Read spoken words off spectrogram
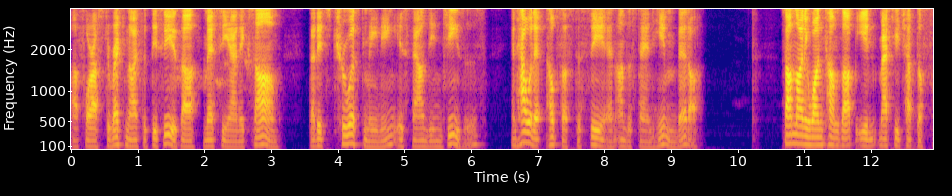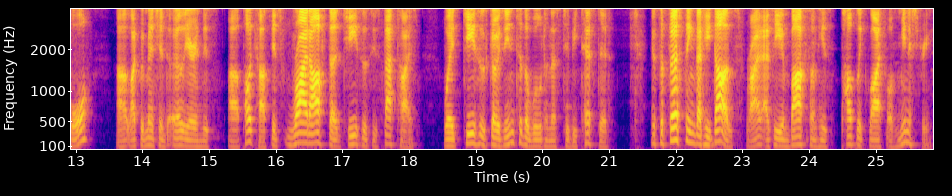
uh, for us to recognize that this is a messianic psalm, that its truest meaning is found in Jesus, and how it helps us to see and understand Him better. Psalm 91 comes up in Matthew chapter 4. Uh, like we mentioned earlier in this uh, podcast, it's right after Jesus is baptized, where Jesus goes into the wilderness to be tested. It's the first thing that he does, right, as he embarks on his public life of ministry,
